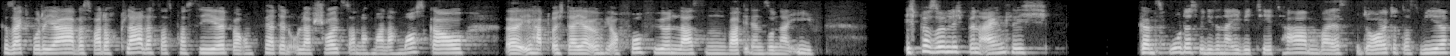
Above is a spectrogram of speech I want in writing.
gesagt wurde, ja, aber es war doch klar, dass das passiert. Warum fährt denn Olaf Scholz dann nochmal nach Moskau? Äh, ihr habt euch da ja irgendwie auch vorführen lassen. Wart ihr denn so naiv? Ich persönlich bin eigentlich ganz froh, dass wir diese Naivität haben, weil es bedeutet, dass wir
